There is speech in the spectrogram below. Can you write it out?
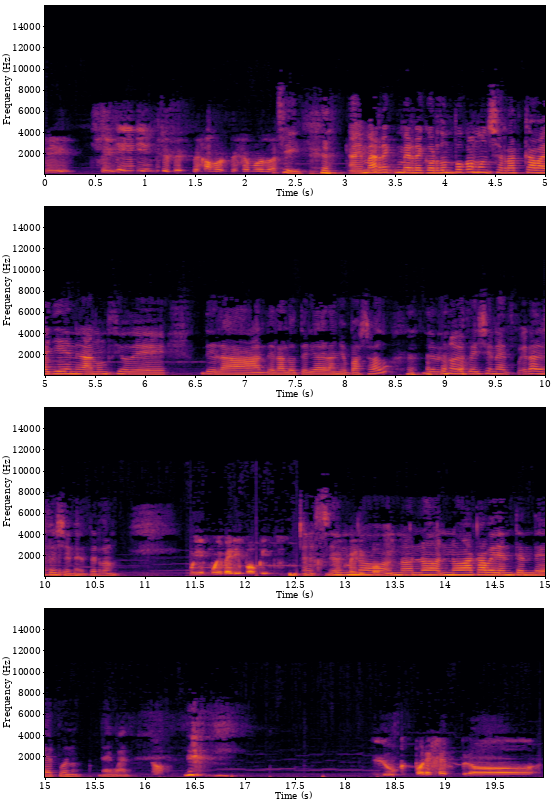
Sí, sí. Sí. sí, de- dejamos, dejémoslo así. Sí, a mí me, re- me recordó un poco a Montserrat Caballé en el anuncio de, de, la, de la lotería del año pasado. De- no, de Freixenet, era de Freixenet, perdón. Muy, muy Mary Poppins. Eh, Es Mary No, Poppins. no, no, no acabé de entender, bueno, da igual. No. Luke, por ejemplo,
